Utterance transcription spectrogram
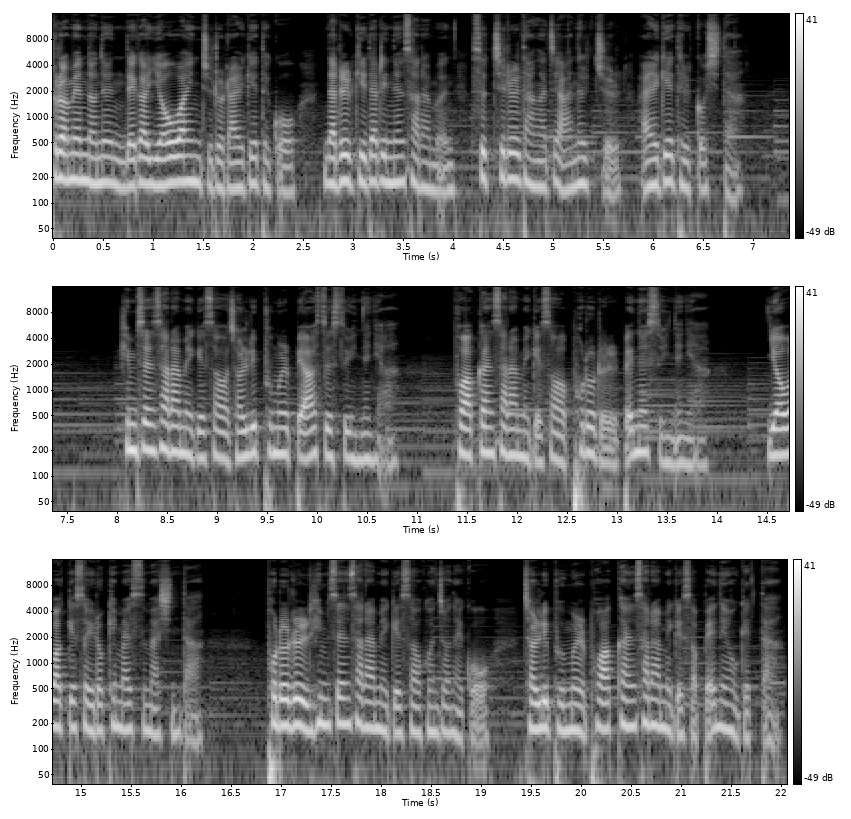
그러면 너는 내가 여호와인 줄을 알게 되고 나를 기다리는 사람은 수치를 당하지 않을 줄 알게 될 것이다. 힘센 사람에게서 전리품을 빼앗을 수 있느냐? 부악한 사람에게서 포로를 빼낼 수 있느냐? 여호와께서 이렇게 말씀하신다. 포로를 힘센 사람에게서 건져내고 전리품을 포악한 사람에게서 빼내오겠다.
